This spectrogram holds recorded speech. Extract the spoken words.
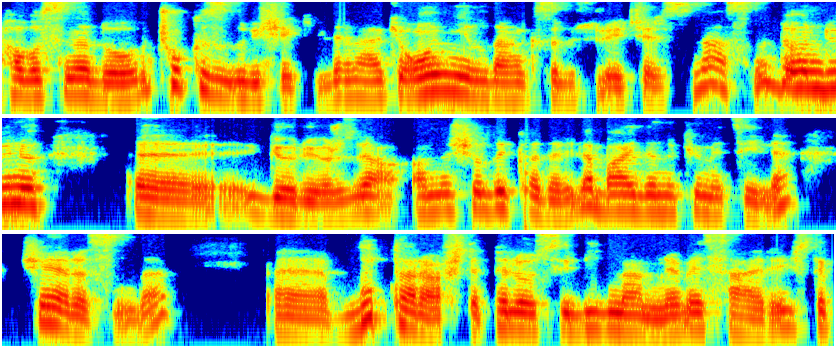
havasına doğru çok hızlı bir şekilde belki 10 yıldan kısa bir süre içerisinde aslında döndüğünü e, görüyoruz. Ve anlaşıldığı kadarıyla Biden hükümetiyle şey arasında e, bu taraf işte Pelosi bilmem ne vesaire işte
